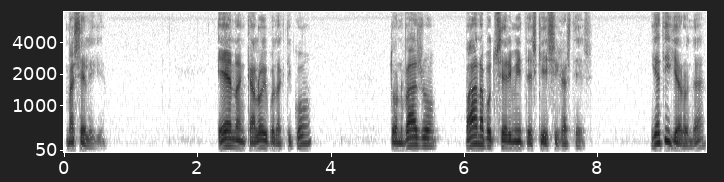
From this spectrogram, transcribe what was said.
μας έλεγε έναν καλό υποτακτικό τον βάζω πάνω από τους ερημίτες και ησυχαστές. Γιατί γέροντα;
